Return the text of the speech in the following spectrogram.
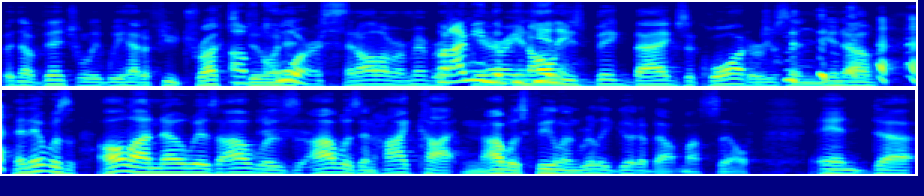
but eventually we had a few trucks Of doing course. it, and all I remember But is I mean the carrying all these big bags of quarters, and you know, and it was all I know is I was I was in high cotton. I was feeling really good about myself, and uh,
